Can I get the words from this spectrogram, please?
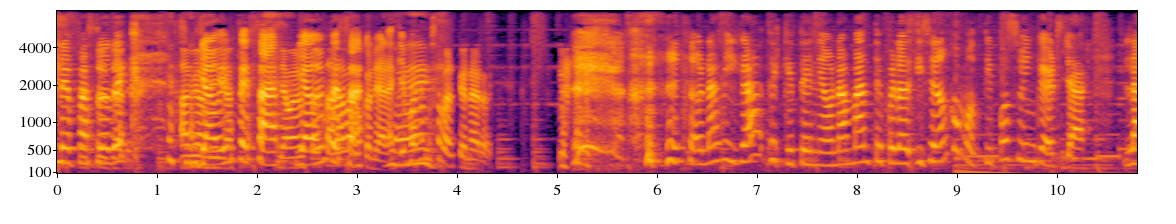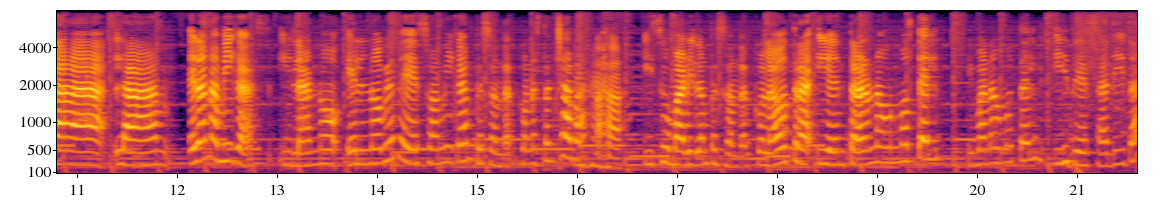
Le pasó de que A ya voy a empezar, Ya voy a ya empezar a empezar. balconear. ¿A quién Ay. vamos a balconear hoy? una amiga de que tenía un amante, pero hicieron como tipo swingers. Ya. La, la, eran amigas y la no, el novio de su amiga empezó a andar con esta chava Ajá. y su marido empezó a andar con la otra y entraron a un motel, iban a un motel y de salida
